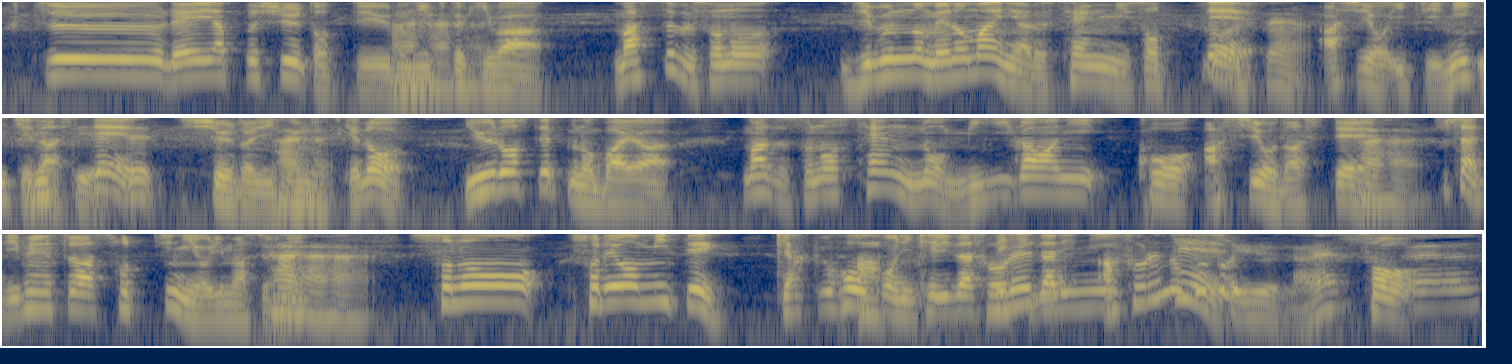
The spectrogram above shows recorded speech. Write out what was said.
普通、レイアップシュートっていうのに行くときは、まっすぐその、自分の目の前にある線に沿ってね、足を1、2って出し1 2ってシュートに行くんですけど、ユーロステップの場合は、まずその線の右側に、こう、足を出してはいはい、そしたらディフェンスはそっちに寄りますよね。はいはいはい。その、それを見て、逆方向に蹴り出して左に行って、あ、それのことを言うんだね。そう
